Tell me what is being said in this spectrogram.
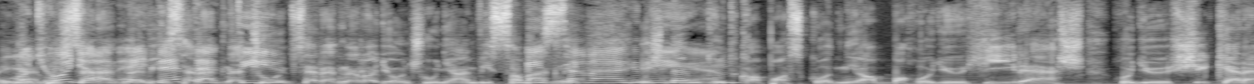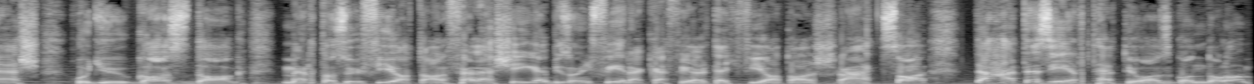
Igen, hogy hogyan szeretne, egy detektív... szeretne, csúny, szeretne nagyon csúnyán visszavágni, visszavágni és nem igen. tud kapaszkodni abba, hogy ő híres, hogy ő sikeres, hogy ő gazdag, mert az ő fiatal felesége bizony félrekefélt egy fiatal sráccal, de hát ez érthető, azt gondolom.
